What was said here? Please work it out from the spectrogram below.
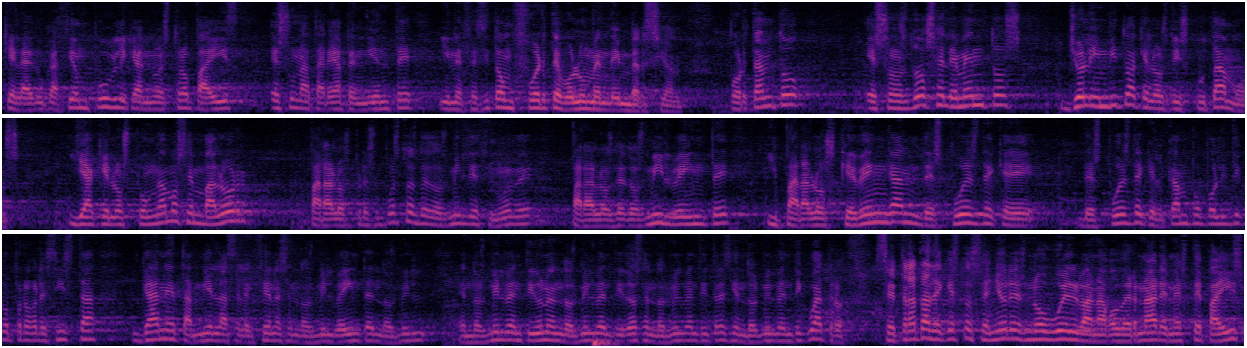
que la educación pública en nuestro país es una tarea pendiente y necesita un fuerte volumen de inversión. Por tanto, esos dos elementos yo le invito a que los discutamos y a que los pongamos en valor para los presupuestos de 2019, para los de 2020 y para los que vengan después de que después de que el campo político progresista gane también las elecciones en 2020, en, 2021, en 2022, en 2023 y en 2024. Se trata de que estos señores no vuelvan a gobernar en este país,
